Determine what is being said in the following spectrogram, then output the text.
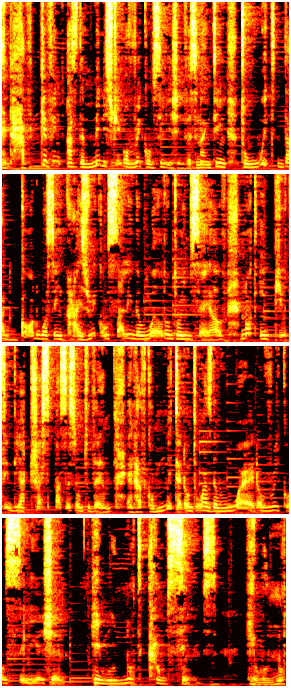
and have given us the ministry of reconciliation. Verse 19, to wit that God was in Christ reconciling the world unto himself, not imputing their trespasses unto them, and have committed unto us the word of reconciliation. He will not count sins, he will not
